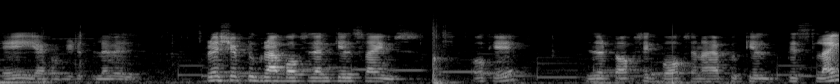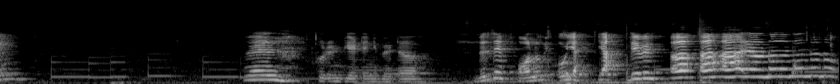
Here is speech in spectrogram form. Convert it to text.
Hey, I completed the level. Press shift to grab boxes and kill slimes. Okay. This is a toxic box and I have to kill this slime. Well, couldn't get any better. Will they follow me? Oh yeah, yeah, they will. Ah, ah, ah, no, no, no, no, no.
